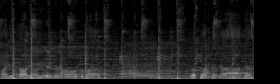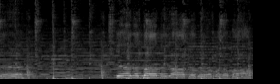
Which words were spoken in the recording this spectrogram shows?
મારી કાળી વેલ નોંધ બાદ રતન યાદ રે. એ રતન યાદ રે મારા બાપ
